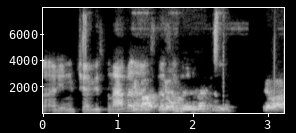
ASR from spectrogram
a gente não tinha visto nada e antes dessa. Sei lá.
